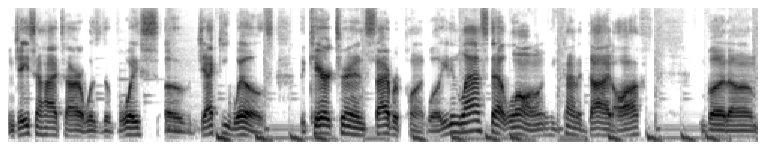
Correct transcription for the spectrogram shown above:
And Jason Hightower was the voice of Jackie Wells, the character in Cyberpunk. Well, he didn't last that long. He kind of died off, but um,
